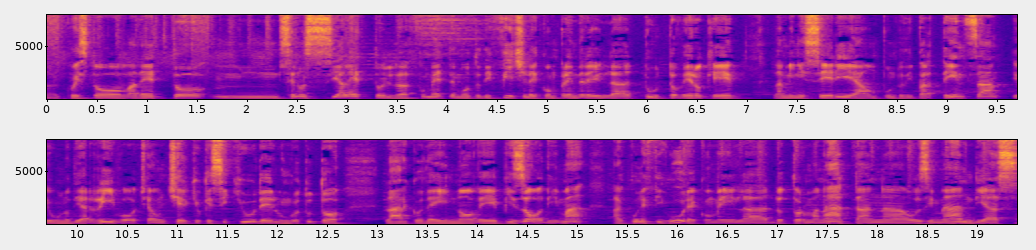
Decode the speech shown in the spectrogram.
eh, questo va detto, mm, se non si è letto il fumetto è molto difficile comprendere il tutto, vero che la miniserie ha un punto di partenza e uno di arrivo, c'è un cerchio che si chiude lungo tutto l'arco dei nove episodi, ma alcune figure come il Dottor Manhattan, Osimandias,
